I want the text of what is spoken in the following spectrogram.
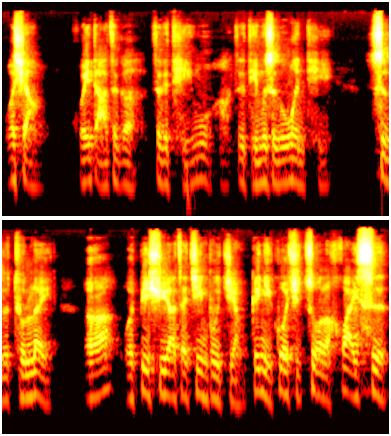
我想回答这个这个题目啊，这个题目是个问题，是不是 too late？而我必须要再进一步讲，跟你过去做了坏事，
